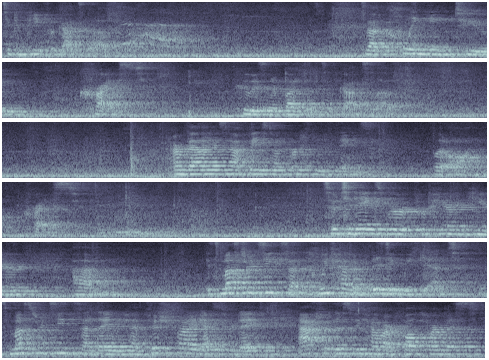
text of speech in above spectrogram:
to compete for God's love. It's about clinging to Christ, who is an abundance of God's love. Our value is not based on earthly things, but on Christ. So today, as we're preparing here, um, it's Mustard Seed Sunday. We've had a busy weekend. It's Mustard Seed Sunday. We had fish fry yesterday. After this, we have our fall harvest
